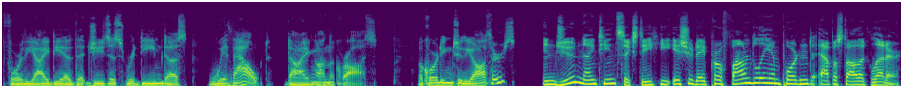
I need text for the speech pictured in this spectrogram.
for the idea that Jesus redeemed us without dying on the cross. According to the authors, in June 1960, he issued a profoundly important apostolic letter.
